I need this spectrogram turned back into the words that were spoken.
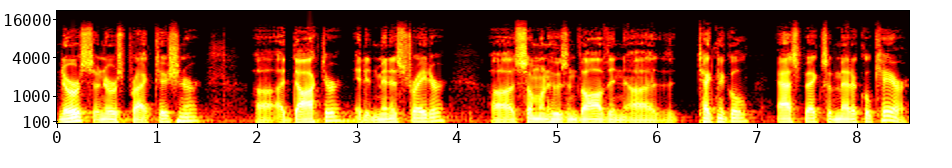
nurse, a nurse practitioner, uh, a doctor, an administrator, someone who's involved in uh, the technical aspects of medical care.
